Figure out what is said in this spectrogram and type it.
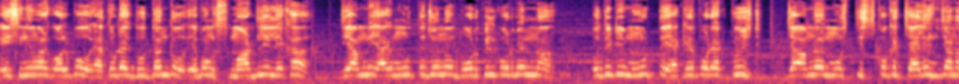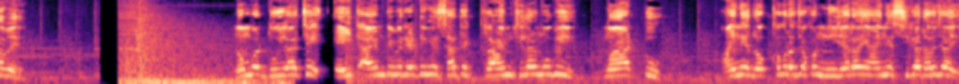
এই সিনেমার গল্প এতটাই দুর্দান্ত এবং স্মার্টলি লেখা যে আপনি এক মুহূর্তের জন্য বোর ফিল করবেন না। প্রতিটি মুহূর্তে একের পর এক টুইস্ট যা আপনার মস্তিষ্ককে চ্যালেঞ্জ জানাবে। নম্বর দুই আছে এইট আইএমডিবি রেটিংয়ের সাথে ক্রাইম থ্রিলার মুভি নয়ার টু আইনের রক্ষকরা যখন নিজেরাই আইনের শিকার হয়ে যায়,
